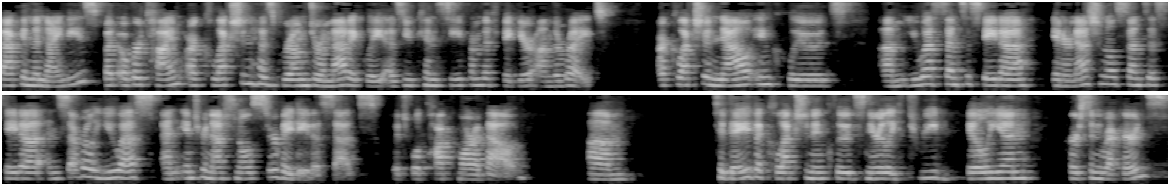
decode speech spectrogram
back in the 90s, but over time, our collection has grown dramatically, as you can see from the figure on the right. Our collection now includes um, US Census data, international census data, and several US and international survey data sets, which we'll talk more about. Um, Today, the collection includes nearly 3 billion person records.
